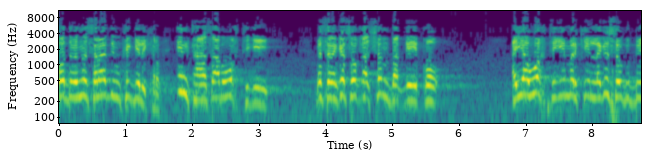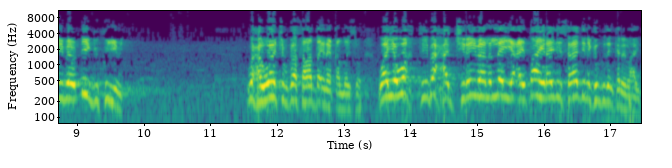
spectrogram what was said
oo dabeedna salaaddii uu ka geli karo. Intaasaaba wakhtigii masalan ka soo qaad shan daqiiqo ayaa wakhtigii markii laga soo gudbayy baa dhiiggii ku yimi waxaa waajibkaa salaadda inay qadayso. Waayo wakhtiba xaj jiray baa la leeyahay ay daahir aydii salaaddiina ka gudan kari lahayd.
